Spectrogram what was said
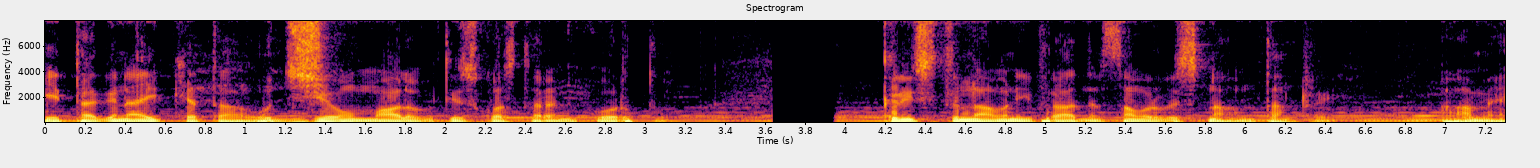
ఈ తగిన ఐక్యత ఉద్యమం మాలోకి తీసుకొస్తారని కోరుతూ క్రీస్తున్నామని ఈ ప్రార్థన సమర్పిస్తున్నాం తండ్రి. ఆమె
